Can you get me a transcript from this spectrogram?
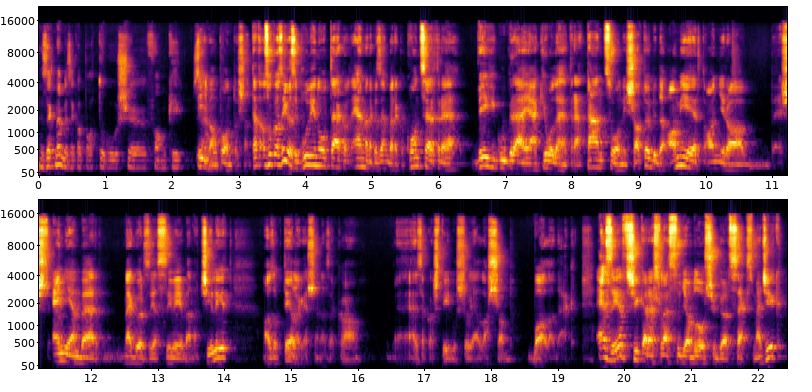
ezek nem ezek a pattogós funky számok. Így van, pontosan. Tehát azok az igazi bulinóták, elmennek az emberek a koncertre, végigugrálják, jól lehet rá táncolni, stb., de amiért annyira és ennyi ember megőrzi a szívében a csilét, azok ténylegesen ezek a, ezek a stílusú ilyen lassabb balladák. Ezért sikeres lesz ugye a Blow Sugar Sex Magic,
